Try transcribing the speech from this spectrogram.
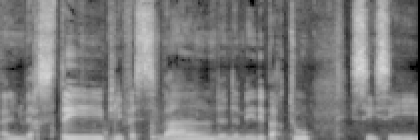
à l'université, puis les festivals de, de BD partout, c'est, c'est,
